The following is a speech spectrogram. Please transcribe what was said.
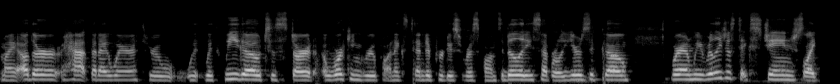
my other hat that I wear through with, with WIEGO to start a working group on extended producer responsibility several years ago, wherein we really just exchanged like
